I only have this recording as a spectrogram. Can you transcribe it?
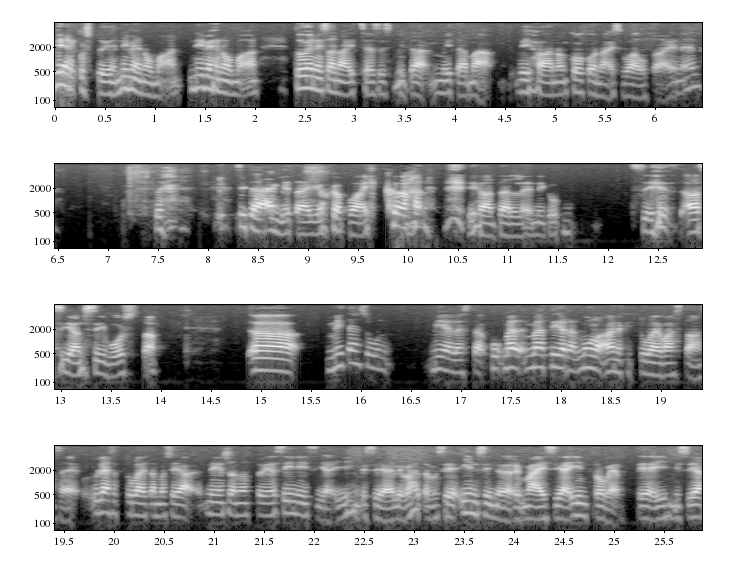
Verkostojen nimenomaan, nimenomaan. Toinen sana itse asiassa, mitä, mitä mä vihaan, on kokonaisvaltainen sitä ängetään joka paikkaan ihan tälleen niin kuin, siis asian sivusta. Ää, miten sun mielestä, kun mä, mä tiedän, mulla ainakin tulee vastaan se, yleensä tulee tämmöisiä niin sanottuja sinisiä ihmisiä, eli vähän tämmöisiä insinöörimäisiä, introvertteja ihmisiä,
